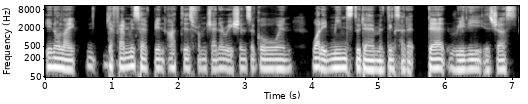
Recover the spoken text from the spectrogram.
you know like their families have been artists from generations ago and what it means to them and things like that. That really is just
